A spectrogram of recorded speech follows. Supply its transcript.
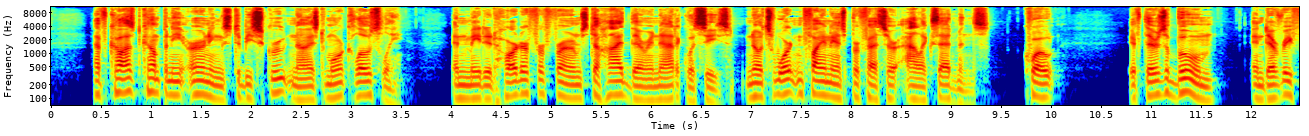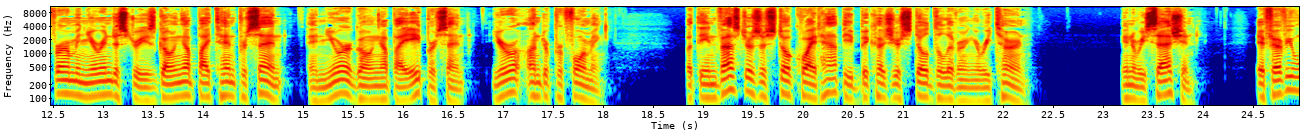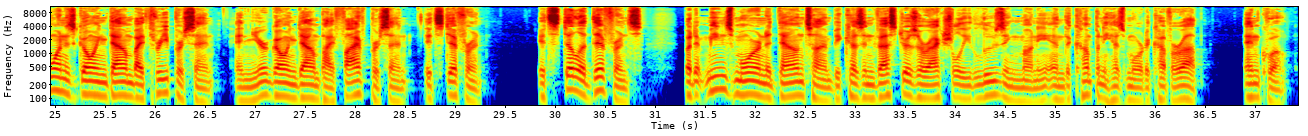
have caused company earnings to be scrutinized more closely and made it harder for firms to hide their inadequacies, notes Wharton finance professor Alex Edmans. Quote, if there's a boom and every firm in your industry is going up by 10% and you're going up by 8%, you're underperforming. But the investors are still quite happy because you're still delivering a return. In a recession, if everyone is going down by 3% and you're going down by 5%, it's different. It's still a difference, but it means more in a downtime because investors are actually losing money and the company has more to cover up. End quote.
